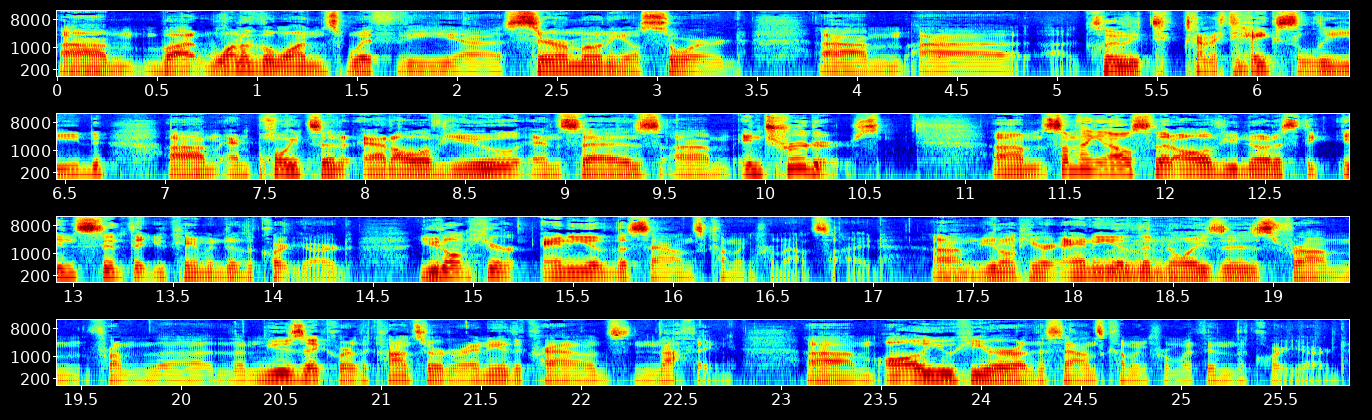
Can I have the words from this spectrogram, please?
Um, but one of the ones with the uh, ceremonial sword um, uh, clearly t- kind of takes lead um, and points it at all of you and says, um, "Intruders." Um, something else that all of you noticed the instant that you came into the courtyard, you don't hear any of the sounds coming from outside. Um, You don't hear any of the noises from from the the music or the concert or any of the crowds. Nothing. Um, all you hear are the sounds coming from within the courtyard.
